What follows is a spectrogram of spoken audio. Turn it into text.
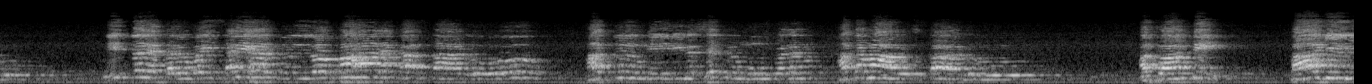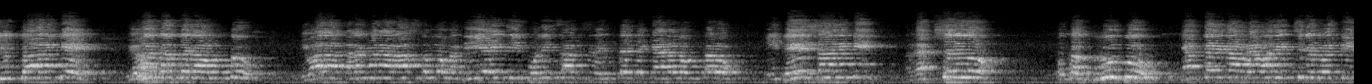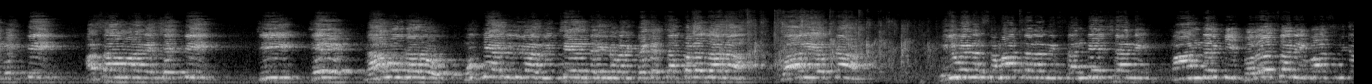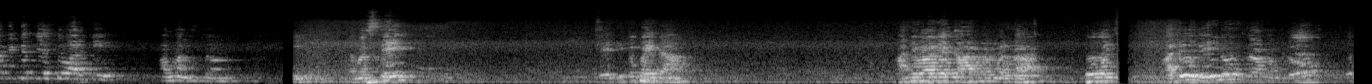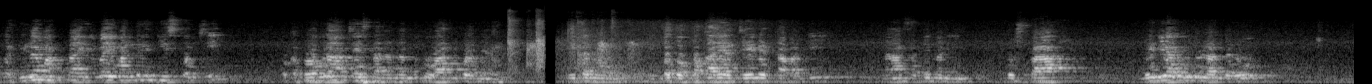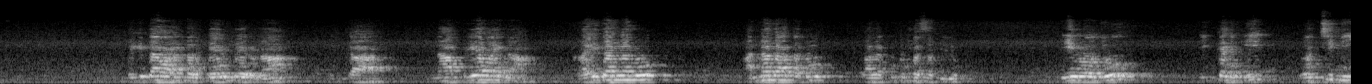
నిద్ర కరువై సరిహద్దుల్లో పహార కాస్తాడు. హద్దులు మీరిన శత్రు మూకలను హతమారుస్తాడు. అటువంటి కార్గిల్ యుద్ధానికే వ్యూహకర్తగా ఉంటూ ఇవాళ తెలంగాణ రాష్ట్రంలో ఒక డిఐజీ పోలీస్ ఆఫీసర్ ఎంతైతే కేడలో ఉంటారో ఈ దేశానికి రక్షణలో ఒక గ్రూపు కెప్టెన్ వ్యవహరించినటువంటి వ్యక్తి అసామాన్య శక్తి జి జే రాము గారు ముఖ్య అతిథిగా విచ్చేయడం జరిగిన వారి పెద్ద చెప్పడం ద్వారా వారి యొక్క విలువైన సమాచారాన్ని సందేశాన్ని మా అందరికీ భరోసాని ఇవ్వాల్సిందిగా విజ్ఞప్తి చేస్తూ వారికి ఆహ్వానిస్తాను నమస్తే. వేదిక పైన అనివార్య కారణం వల్ల పోవలసి అదే వేలూరు గ్రామంలో ఒక దినం అంతా ఇరవై మందిని తీసుకొచ్చి ఒక ప్రోగ్రాం చేస్తానన్నందుకు వారిని కూడా నేను ఇతను ఇంత గొప్ప కార్యాలు చేయలేదు కాబట్టి నా సతీమణి పుష్ప మీడియా మిత్రులందరూ మిగతా వారందరూ పేరు పేరున ఇంకా నా ప్రియమైన రైతన్నలు అన్నదాతలు వాళ్ళ కుటుంబ సభ్యులు. ఈరోజు ఇక్కడికి వచ్చి మీ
